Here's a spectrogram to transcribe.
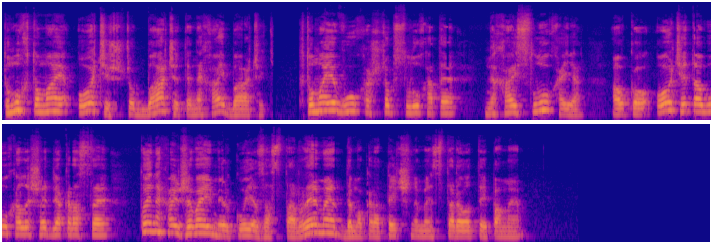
Тому хто має очі, щоб бачити, нехай бачить, хто має вуха, щоб слухати, нехай слухає, а в кого очі та вуха лише для краси, той нехай живе і міркує за старими демократичними стереотипами.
